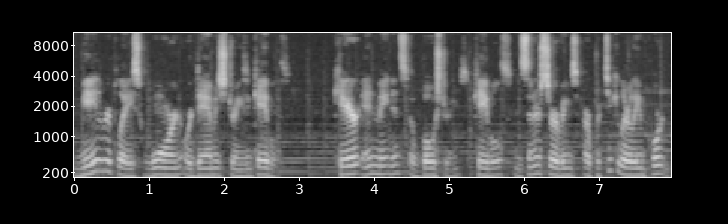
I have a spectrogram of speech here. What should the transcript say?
Immediately replace worn or damaged strings and cables. Care and maintenance of bowstrings, cables, and center servings are particularly important,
